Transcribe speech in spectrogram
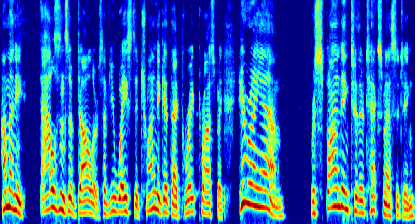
How many thousands of dollars have you wasted trying to get that great prospect? Here I am responding to their text messaging,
